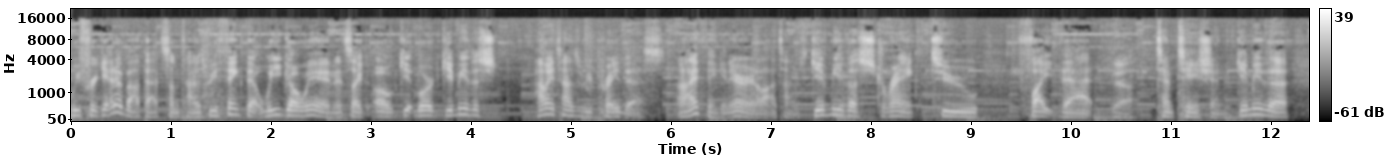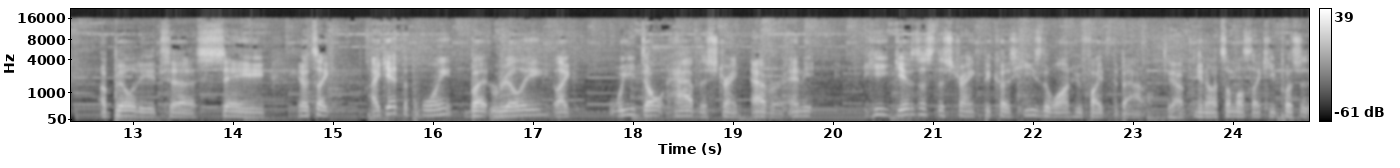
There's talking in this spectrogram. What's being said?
we forget about that sometimes. We think that we go in. It's like, oh, get, Lord, give me this. How many times have we prayed this? And I think in Aaron a lot of times, give me the strength to fight that Yeah. temptation. Give me the ability to say, you know, it's like I get the point, but really, like we don't have the strength ever, and he, he gives us the strength because he's the one who fights the battle. Yep. You know, it's almost like he pushes.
